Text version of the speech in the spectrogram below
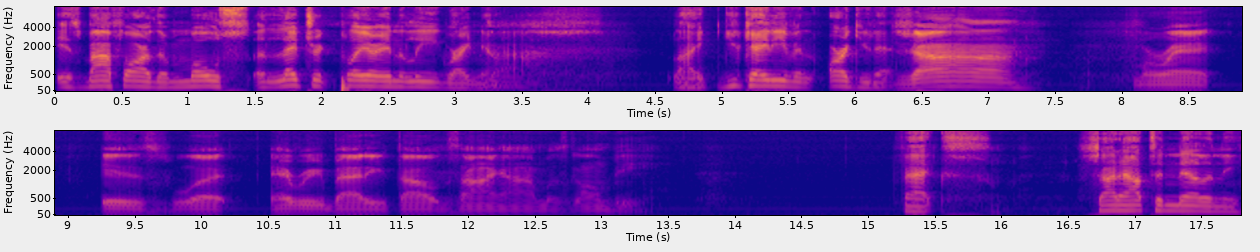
is by far the most electric player in the league right now. Like you can't even argue that. Ja Morant is what everybody thought Zion was gonna be. Facts. Shout out to Nelanie.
